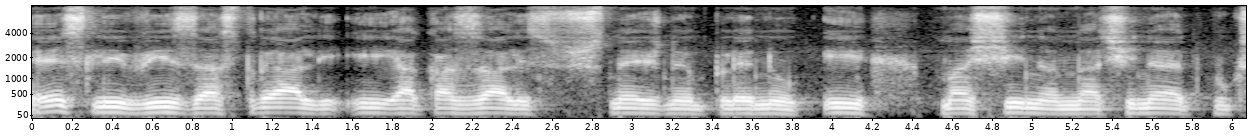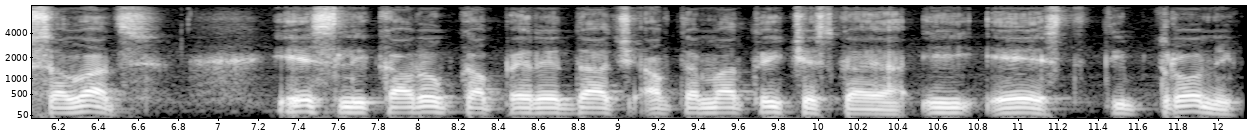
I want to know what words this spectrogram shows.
Если вы застряли и оказались в снежном плену, и машина начинает буксовать, если коробка передач автоматическая и есть типтроник,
